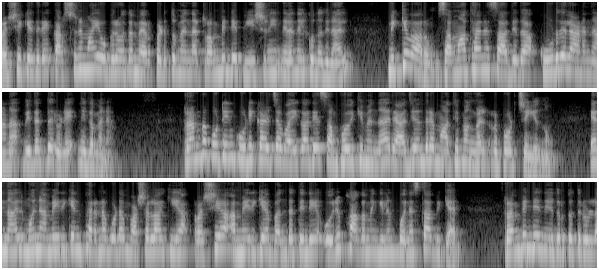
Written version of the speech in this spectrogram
റഷ്യക്കെതിരെ കർശനമായ ഉപരോധം ഏർപ്പെടുത്തുമെന്ന ട്രംപിന്റെ ഭീഷണി നിലനിൽക്കുന്നതിനാൽ മിക്കവാറും സമാധാന സാധ്യത കൂടുതലാണെന്നാണ് വിദഗ്ധരുടെ നിഗമനം. ട്രംപ് പുടിൻ കൂടിക്കാഴ്ച വൈകാതെ സംഭവിക്കുമെന്ന് രാജ്യാന്തര മാധ്യമങ്ങൾ റിപ്പോർട്ട് ചെയ്യുന്നു. എന്നാൽ മുൻ അമേരിക്കൻ ഭരണകൂടം വഷളാക്കിയ റഷ്യ അമേരിക്ക ബന്ധത്തിന്റെ ഒരു ഭാഗമെങ്കിലും പുനഃസ്ഥാപിക്കാൻ ട്രംപിന്റെ നേതൃത്വത്തിലുള്ള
